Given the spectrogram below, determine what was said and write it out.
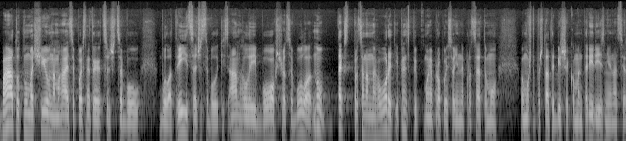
Багато тлумачів намагаються пояснити, чи це був, була трійця, чи це були якісь ангели, Бог, що це було. Ну, Текст про це нам не говорить, і, в принципі, моя проповідь сьогодні не про це, тому ви можете почитати більше коментарі різні на ці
